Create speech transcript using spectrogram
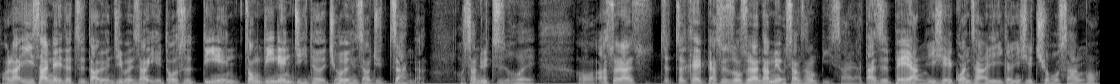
哦，那一三垒的指导员基本上也都是低年中低年级的球员上去站的，我上去指挥，哦啊，虽然这这可以表示说，虽然他没有上场比赛了，但是培养一些观察力跟一些球商，哦，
